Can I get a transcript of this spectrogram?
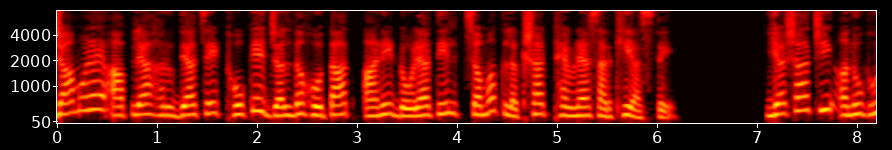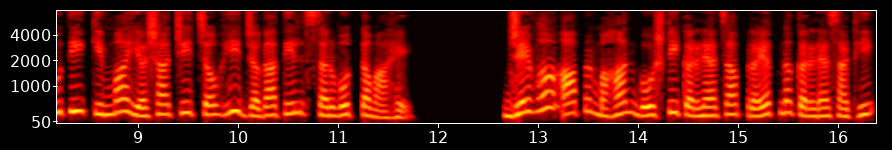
ज्यामुळे आपल्या हृदयाचे ठोके जलद होतात आणि डोळ्यातील चमक लक्षात ठेवण्यासारखी असते. यशाची अनुभूती किंवा यशाची चव ही जगातील सर्वोत्तम आहे. जेव्हा आपण महान गोष्टी करण्याचा प्रयत्न करण्यासाठी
